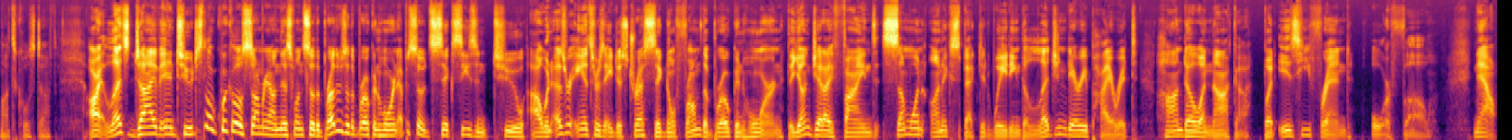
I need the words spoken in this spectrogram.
lots of cool stuff. All right, let's dive into just a little quick little summary on this one. So the Brothers of the Broken Horn, episode 6, season 2. Uh, when Ezra answers a distress signal from the Broken Horn, the young Jedi finds someone unexpected waiting, the legendary pirate Hondo Ohnaka. But is he friend or foe? Now,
